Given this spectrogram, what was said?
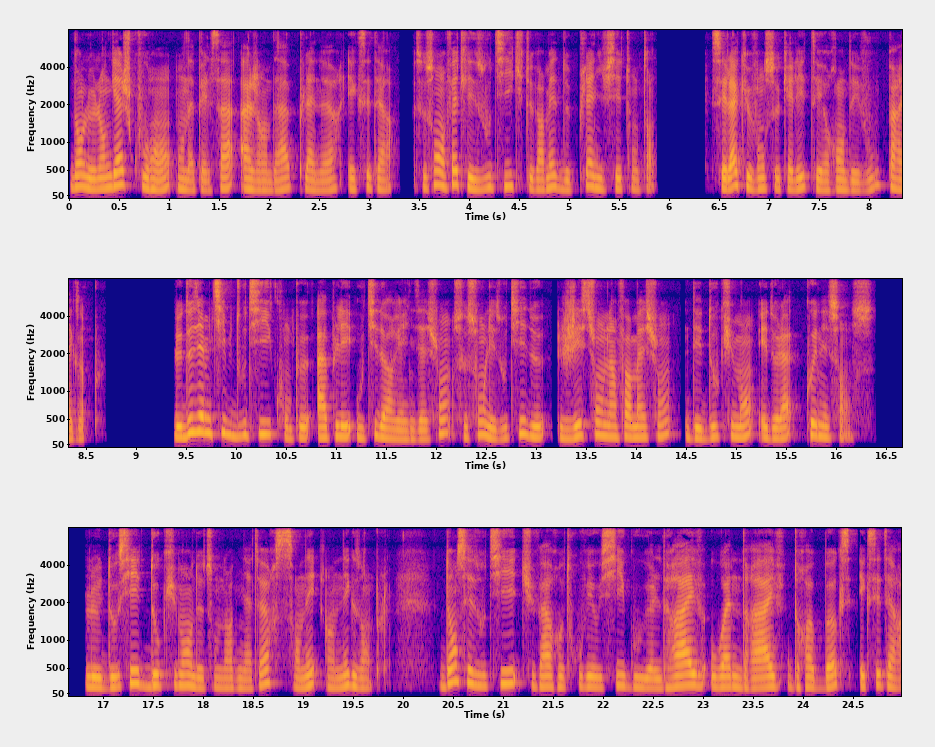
Dans le langage courant, on appelle ça agenda, planeur, etc. Ce sont en fait les outils qui te permettent de planifier ton temps. C'est là que vont se caler tes rendez-vous, par exemple. Le deuxième type d'outils qu'on peut appeler outils d'organisation, ce sont les outils de gestion de l'information, des documents et de la connaissance. Le dossier document de ton ordinateur, c'en est un exemple. Dans ces outils, tu vas retrouver aussi Google Drive, OneDrive, Dropbox, etc.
